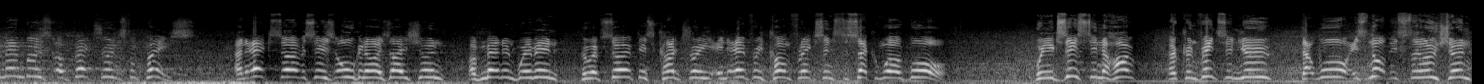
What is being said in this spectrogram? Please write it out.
members of Veterans for Peace, an ex-services organisation of men and women who have served this country in every conflict since the Second World War. We exist in the hope of convincing you that war is not the solution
